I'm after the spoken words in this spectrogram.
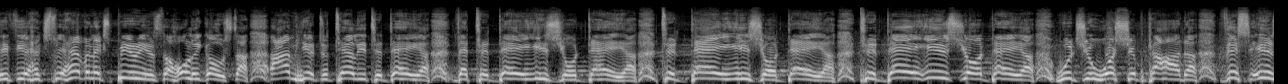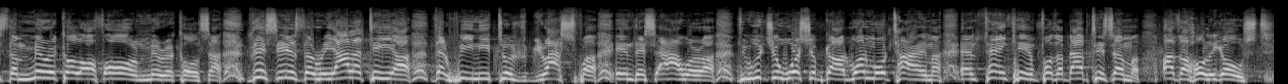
if you haven't experienced the Holy Ghost, I'm here to tell you today that today is your day. Today is your day. Today is your day. Would you worship God? This is the miracle of all miracles. This is the reality uh, that we need to grasp uh, in this hour. Would you worship God one more time and thank Him for the baptism of the Holy Ghost?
